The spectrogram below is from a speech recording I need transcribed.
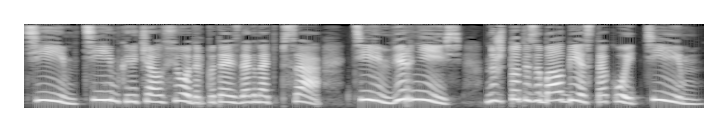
«Тим! Тим!» — кричал Федор, пытаясь догнать пса. «Тим, вернись! Ну что ты за балбес такой, Тим?»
